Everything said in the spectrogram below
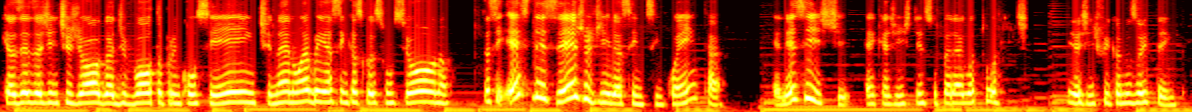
que às vezes a gente joga de volta pro inconsciente, né? Não é bem assim que as coisas funcionam. Então, assim, esse desejo de ir a 150, ele existe, é que a gente tem superego atuante. E a gente fica nos 80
